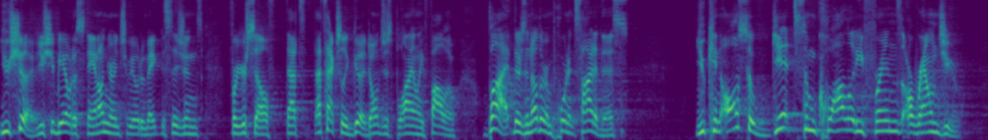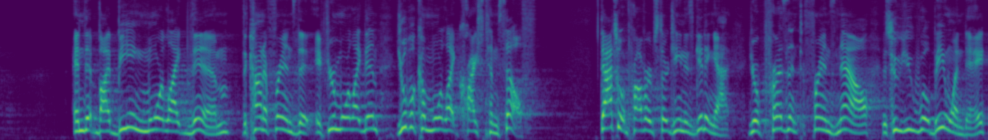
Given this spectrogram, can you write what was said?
You should. You should be able to stand on your own. You should be able to make decisions for yourself. That's, that's actually good. Don't just blindly follow. But there's another important side of this. You can also get some quality friends around you. And that by being more like them, the kind of friends that if you're more like them, you'll become more like Christ himself. That's what Proverbs 13 is getting at. Your present friends now is who you will be one day.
